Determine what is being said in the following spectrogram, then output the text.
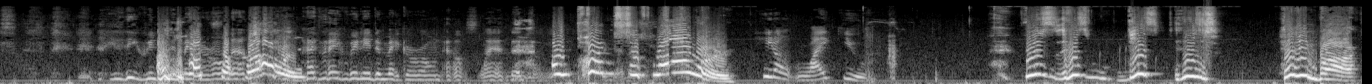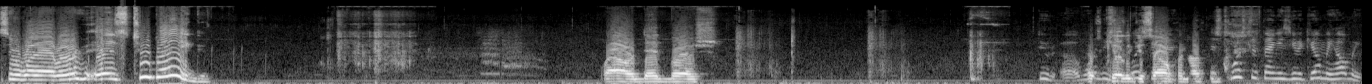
I think we need I to make our own house. flower! I think we need to make our own house, Landon. I punched the flower! He don't like you. His, his, this, his hitting box or whatever is too big. Wow, dead bush. Dude, uh, one Let's of these kill twister thing- for nothing. This twister thing is gonna kill me. Help me.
